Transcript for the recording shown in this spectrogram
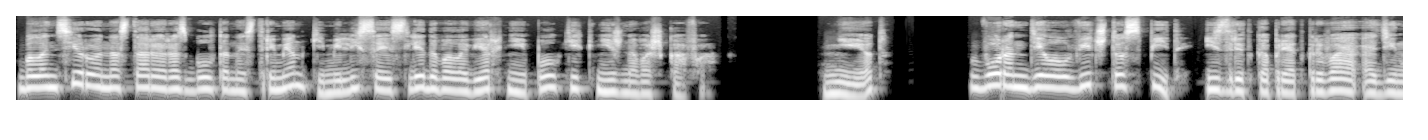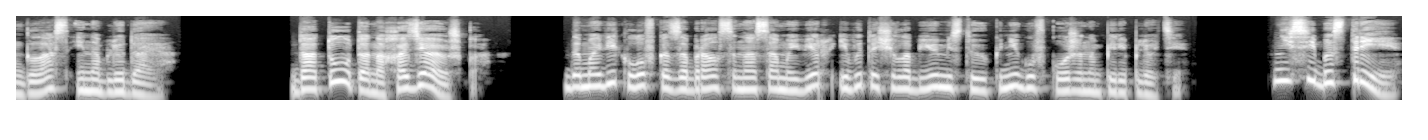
Балансируя на старой разболтанной стремянке, Мелисса исследовала верхние полки книжного шкафа. Нет. Ворон делал вид, что спит, изредка приоткрывая один глаз и наблюдая. Да тут она, хозяюшка. Домовик ловко забрался на самый верх и вытащил объемистую книгу в кожаном переплете. «Неси быстрее!»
